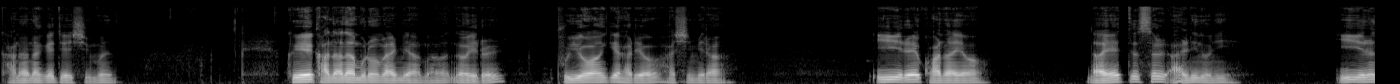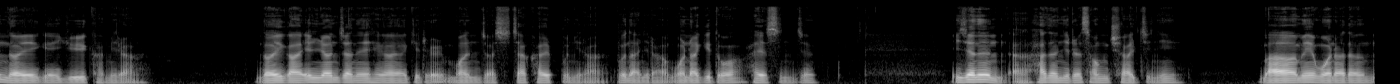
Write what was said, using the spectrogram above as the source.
가난하게 되심은 그의 가난함으로 말미암아 너희를 부여하게 하려 하심이라. 이 일에 관하여 나의 뜻을 알리노니 이 일은 너에게 유익함이라. 너희가 1년 전에 행하기를 먼저 시작할 뿐이라 뿐 아니라 원하기도 하였은즉 이제는 아, 하던 일을 성취할지니 마음에 원하던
